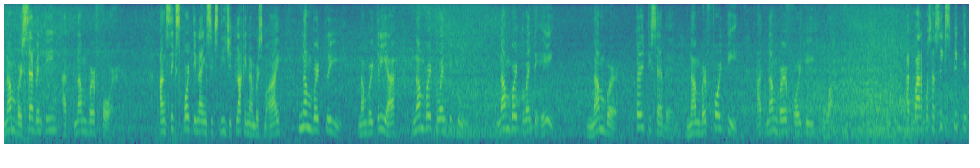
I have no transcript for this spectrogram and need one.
number 17 at number 4. Ang 649 6 digit lucky numbers mo ay number 3, number 3 ah, number 22, number 28, number 37, number 40 at number 41. At para po sa 655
